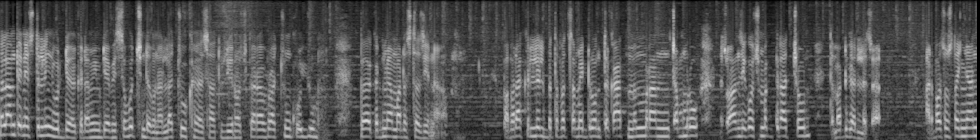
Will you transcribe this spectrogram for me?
ሰላም ጤና ይስጥልኝ ውድ ቀዳሚ ሚዲያ ቤተሰቦች እንደምን አላችሁ? ከሰዓቱ ዜናዎች ጋር አብራችሁን ቆዩ። በቅድሚያ ማረስተ ዜና። በአማራ ክልል በተፈጸመ የድሮን ጥቃት መምህራንን ጨምሮ ንጹሐን ዜጎች መገደላቸውን ተመድ ገለጸ። አርባ ሶስተኛን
